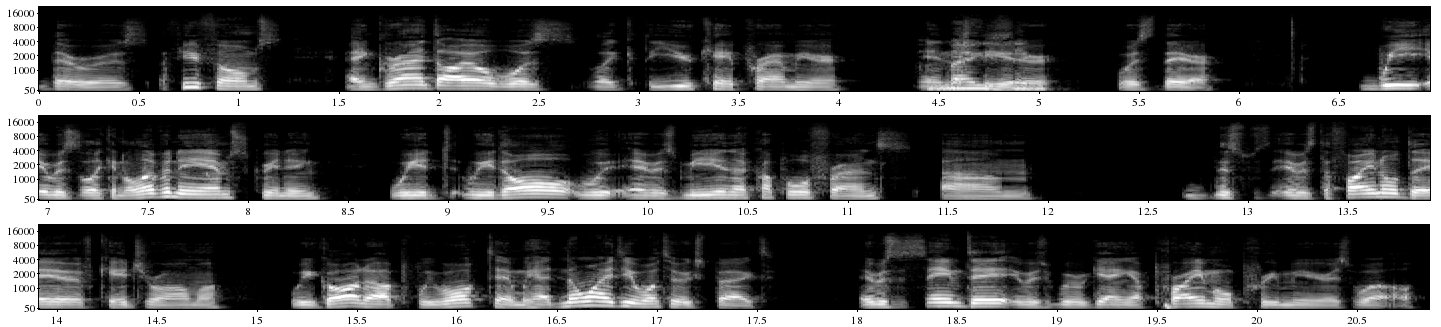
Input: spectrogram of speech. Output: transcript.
there was a few films, and Grand Isle was like the UK premiere in Amazing. the theater was there. We it was like an 11 a.m. screening. we'd we'd all we, it was me and a couple of friends. Um, this was it was the final day of Cagerama. We got up, we walked in, we had no idea what to expect. It was the same day. It was we were getting a Primal premiere as well,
